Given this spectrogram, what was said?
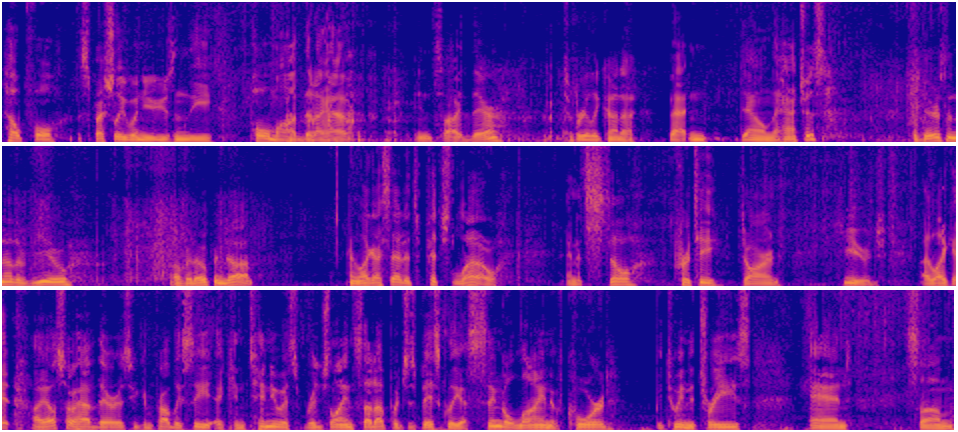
helpful, especially when you're using the pole mod that I have inside there to really kind of batten down the hatches. But there's another view of it opened up. And like I said, it's pitched low and it's still pretty darn huge. I like it. I also have there, as you can probably see, a continuous ridgeline setup, which is basically a single line of cord between the trees and some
